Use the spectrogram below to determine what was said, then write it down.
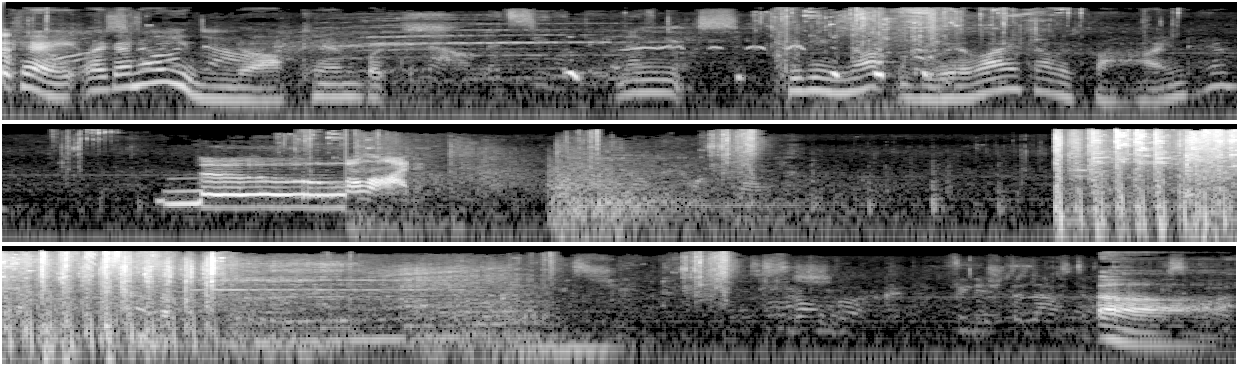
okay, like I know you knocked him, but I mean, did he not realize I was behind him? No. God.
